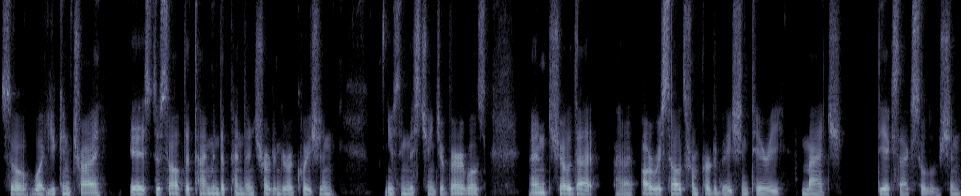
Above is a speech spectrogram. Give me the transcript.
So what you can try is to solve the time-independent Schrodinger equation using this change of variables and show that uh, our results from perturbation theory match the exact solution.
